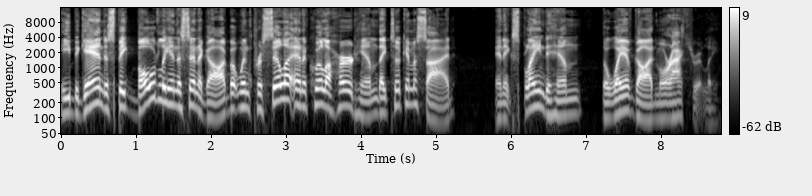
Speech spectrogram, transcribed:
He began to speak boldly in the synagogue, but when Priscilla and Aquila heard him, they took him aside and explained to him the way of God more accurately.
